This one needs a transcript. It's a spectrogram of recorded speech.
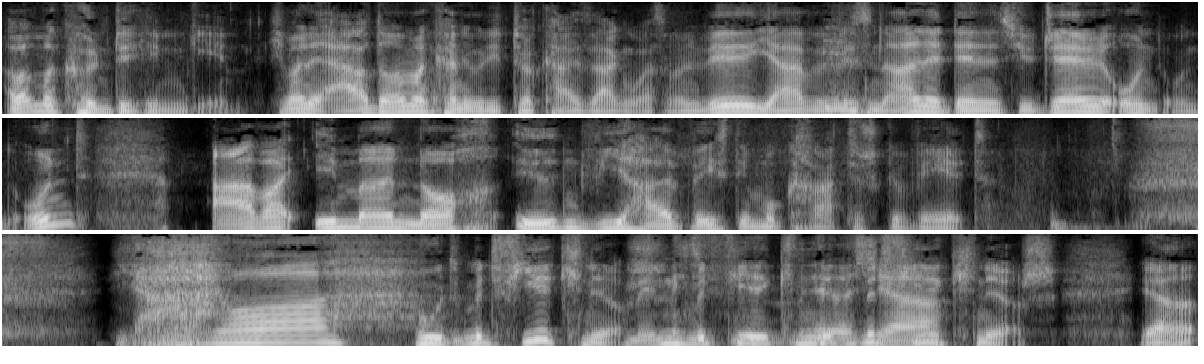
Aber man könnte hingehen. Ich meine, Erdogan, man kann über die Türkei sagen, was man will. Ja, wir wissen alle, Dennis Yücel und, und, und. Aber immer noch irgendwie halbwegs demokratisch gewählt. Ja, Ja, gut, mit viel Knirsch. Mit- mit viel Knirsch, Mit, mit ja. viel Knirsch. Ja.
